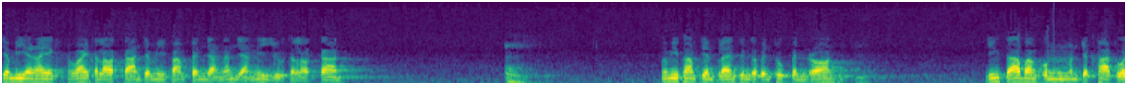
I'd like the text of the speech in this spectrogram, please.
จะมีอะไรไว้ตลอดการจะมีความเป็นอย่างนั้นอย่างนี้อยู่ตลอดการเมื่อมีความเปลี่ยนแปลงขึ้นก็เป็นทุกข์เป็นร้อนหญิงสาวบางคนมันจะฆ่าตัว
